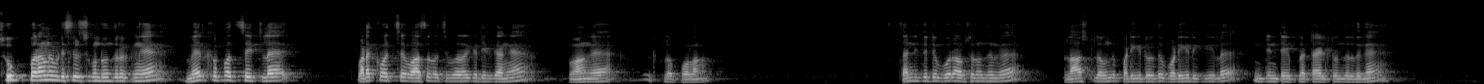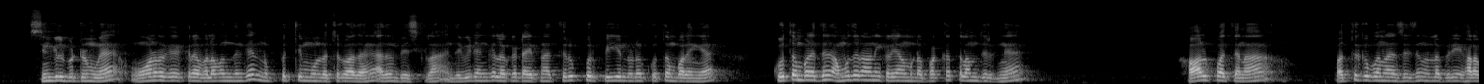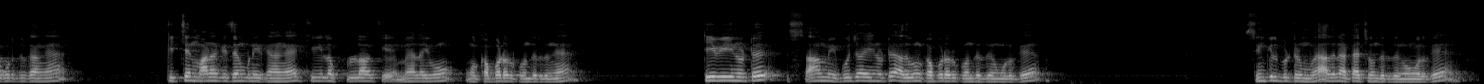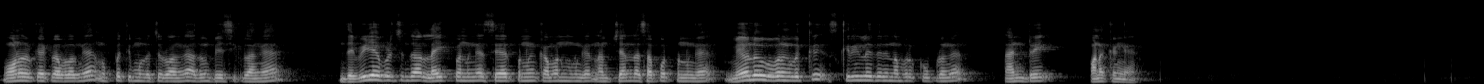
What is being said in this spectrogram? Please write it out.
சூப்பரான வீடு கொண்டு வந்திருக்குங்க. மேற்கு சைட்டில் வடக்கு வச்ச வாசல் வச்ச மாதிரி கட்டியிருக்காங்க. வாங்க வீட்டுக்குள்ளே போகலாம் தண்ணி தொட்டி பூரா ஆப்ஷன் வந்துருங்க. லாஸ்ட்டில் வந்து படிக்கட்டு வருது. படிக்கடிக்கையில் இந்தியன் டைப்பில் டாய்லெட் வந்துடுதுங்க சிங்கிள் பெட்ரூமுங்க. ஓனர் கேட்குற விலை வந்துங்க முப்பத்தி மூணு லட்ச ரூபா தாங்க. அதுவும் பேசிக்கலாம். இந்த வீடு எங்கே லொக்கேட் ஆகிருக்குன்னா திருப்பூர் பிஎன்டோட கூத்தம்பாளையங்க. கூத்தம்பாளையத்தில் அமுதராணி கல்யாணம் மண்டபம் பக்கத்தில் அமைஞ்சிருக்குங்க. ஹால் பார்த்தேன்னா பத்துக்கு பதினாறு சைஸ் நல்ல பெரிய ஹாலாக கொடுத்துருக்காங்க. கிச்சன் மாடர்ன் கிச்சன் பண்ணியிருக்காங்க. கீழே ஃபுல்லாக கீ மேலேயும் உங்களுக்கு கப்போர்ட் ஒர்க் வந்துடுதுங்க டிவி யூனிட்டு சாமி பூஜா யூனிட்டு அதுவும் கப்போர்ட் ஒர்க் வந்துடுது உங்களுக்கு. சிங்கிள் பெட்ரூம் அதில் அட்டாச் வந்துடுதுங்க உங்களுக்கு. ஓனர் கேட்குறவங்க முப்பத்தி மூணு லட்ச ரூபாங்க அதுவும் பேசிக்கலாங்க. இந்த வீடியோ பிடிச்சிருந்தா லைக் பண்ணுங்கள் ஷேர் பண்ணுங்கள் கமெண்ட் பண்ணுங்கள் நம்ம சேனலை சப்போர்ட் பண்ணுங்கள் மேலும் விவரங்களுக்கு ஸ்க்ரீனில் தெரிய நம்பருக்கு கூப்பிடுங்க. நன்றி வணக்கங்க.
